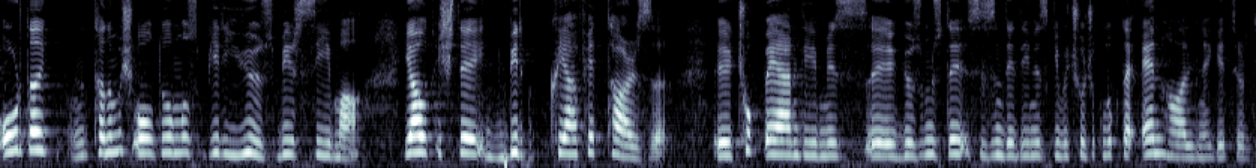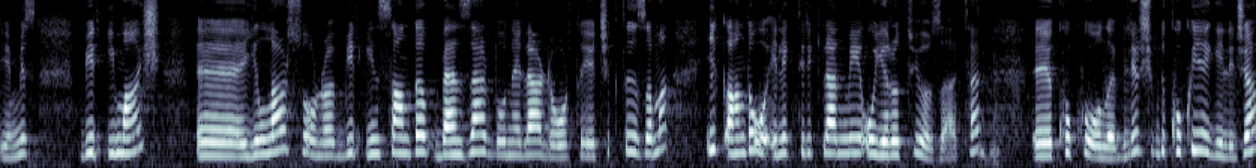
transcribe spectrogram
orada tanımış olduğumuz bir yüz, bir sima yahut işte bir kıyafet tarzı, e, çok beğendiğimiz, e, gözümüzde sizin dediğiniz gibi çocuklukta en haline getirdiğimiz bir imaj e, yıllar sonra bir insanda benzer donelerle ortaya çıktığı zaman ilk anda o elektriklenmeyi o yaratıyor zaten. E, koku olabilir. Şimdi kokuya geleceğim.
